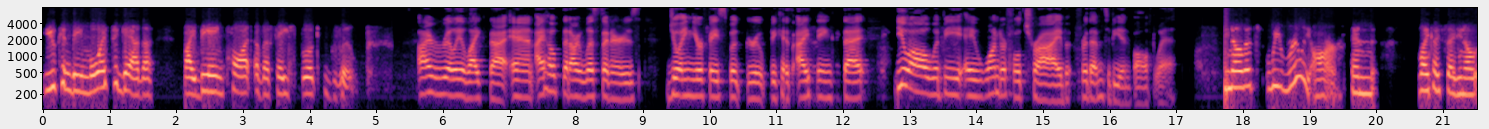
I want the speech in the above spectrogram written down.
you can be more together by being part of a Facebook group. I really like that. And I hope that our listeners join your Facebook group because I think that you all would be a wonderful tribe for them to be involved with. You know, that's we really are. And like I said, you know,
